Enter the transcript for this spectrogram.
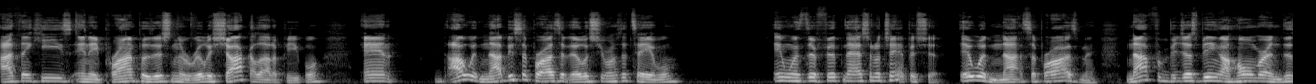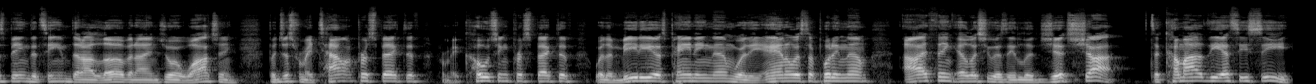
I think he's in a prime position to really shock a lot of people. And I would not be surprised if LSU runs the table and wins their fifth national championship. It would not surprise me. Not for just being a homer and this being the team that I love and I enjoy watching, but just from a talent perspective, from a coaching perspective, where the media is painting them, where the analysts are putting them. I think LSU is a legit shot to come out of the SEC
